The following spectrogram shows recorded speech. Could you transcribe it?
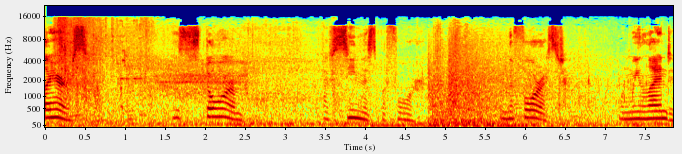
Flares. This storm. I've seen this before. In the forest. When we landed.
